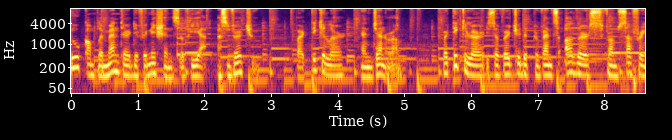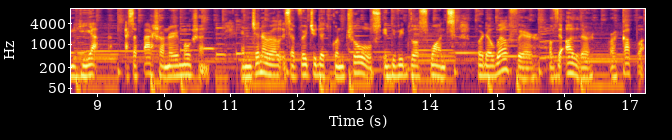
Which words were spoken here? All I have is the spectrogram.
two complementary definitions of hiya as virtue, particular and general. Particular is a virtue that prevents others from suffering hiya as a passion or emotion, and general is a virtue that controls individuals' wants for the welfare of the other or kapwa.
